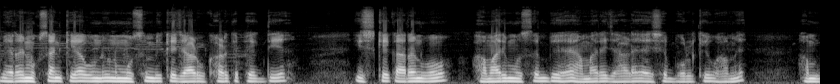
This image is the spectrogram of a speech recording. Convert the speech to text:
मेरा नुकसान किया उन्होंने मौसम्बी के झाड़ उखाड़ के फेंक दिए। इसके कारण वो हमारी मौसम्बी है हमारे झाड़ है ऐसे बोल के वो हमें हम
